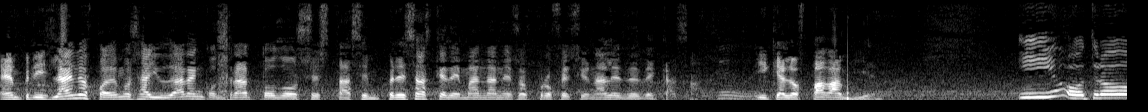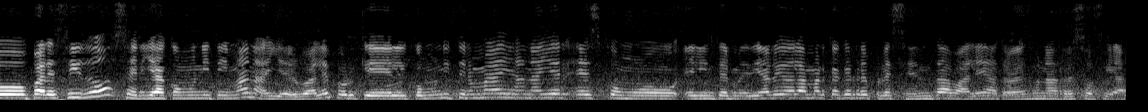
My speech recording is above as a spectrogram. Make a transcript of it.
En Prisline nos podemos ayudar a encontrar todas estas empresas que demandan esos profesionales desde casa y que los pagan bien. Y otro parecido sería Community Manager, ¿vale? Porque el Community Manager es como el intermediario de la marca que representa, ¿vale? A través de una red social.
